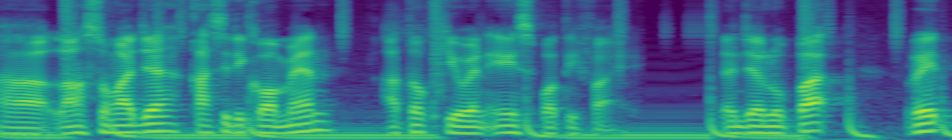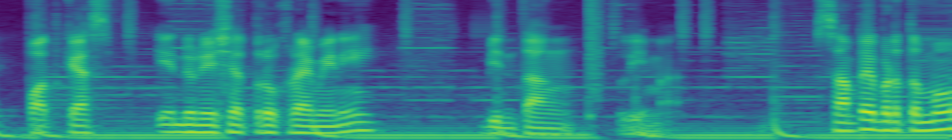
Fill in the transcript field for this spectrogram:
uh, langsung aja kasih di komen atau Q&A Spotify. Dan jangan lupa rate podcast Indonesia True Crime ini bintang 5. Sampai bertemu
